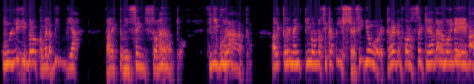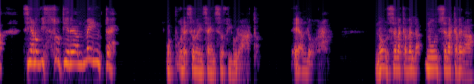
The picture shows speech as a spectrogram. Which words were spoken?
Un libro come la Bibbia va letto in senso lato, figurato, altrimenti non lo si capisce. Signore, crede forse che Adamo ed Eva siano vissuti realmente? Oppure solo in senso figurato? E allora non se la, cavella, non se la caverà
